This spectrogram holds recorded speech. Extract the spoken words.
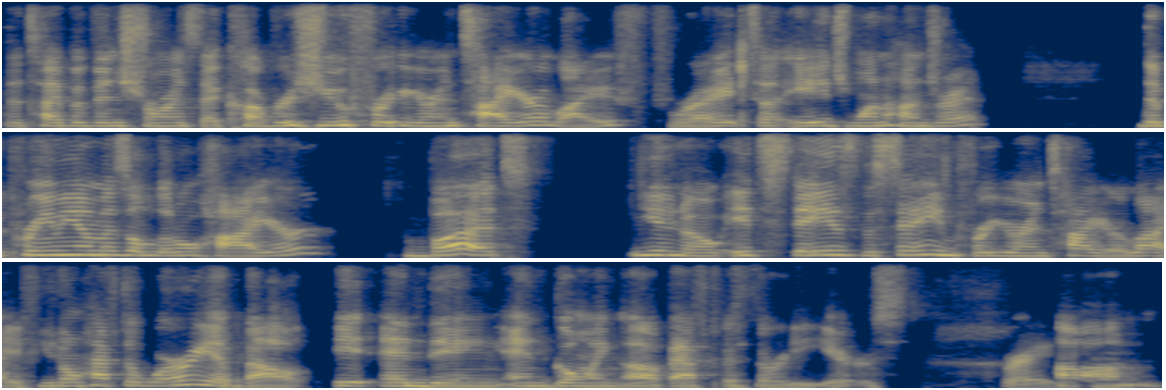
the type of insurance that covers you for your entire life, right? To age 100. The premium is a little higher, but you know, it stays the same for your entire life. You don't have to worry about it ending and going up after 30 years. Right. Um,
